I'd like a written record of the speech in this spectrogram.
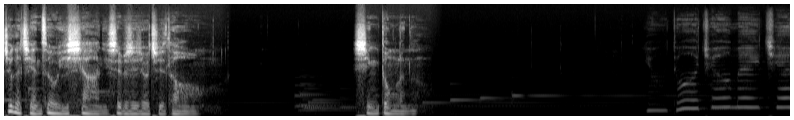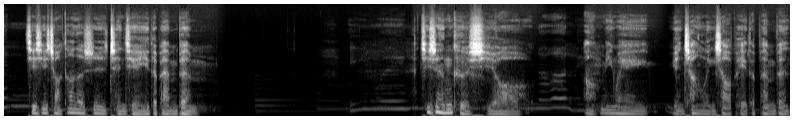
这个前奏一下，你是不是就知道心动了呢？琪琪找到的是陈洁仪的版本，其实很可惜哦，啊，因为原唱林晓培的版本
